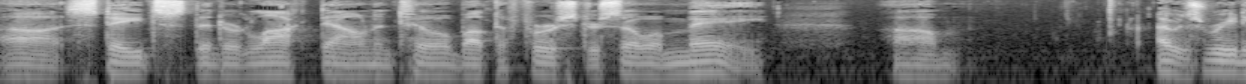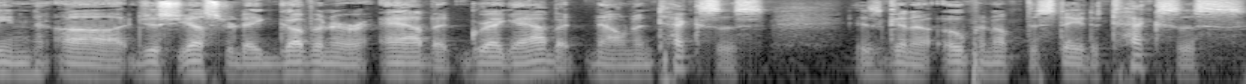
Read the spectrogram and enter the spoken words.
uh, states that are locked down until about the 1st or so of May. Um, I was reading uh, just yesterday, Governor Abbott, Greg Abbott, down in Texas, is going to open up the state of Texas.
